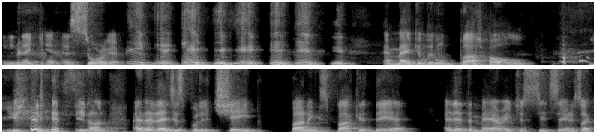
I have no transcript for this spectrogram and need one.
And then they get a saw and go and make a little butthole you can sit on. And then they just put a cheap Bunnings bucket there. And then the Maori just sits there and it's like,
